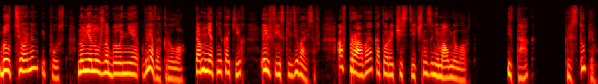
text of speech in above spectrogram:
был темен и пуст, но мне нужно было не в левое крыло. Там нет никаких эльфийских девайсов, а в правое, которое частично занимал Милорд. Итак, приступим.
